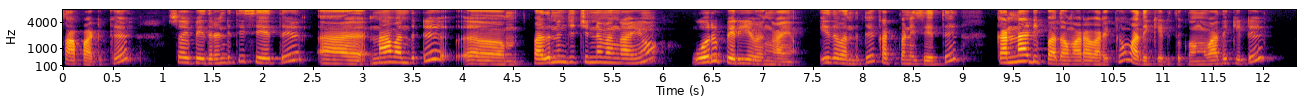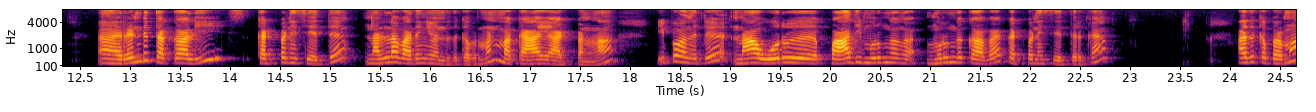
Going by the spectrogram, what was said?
சாப்பாட்டுக்கு. ஸோ இப்போ இது ரெண்டுத்தையும் சேர்த்து நான் வந்துட்டு பதினஞ்சு சின்ன வெங்காயம் ஒரு பெரிய வெங்காயம் இதை வந்துட்டு கட் பண்ணி சேர்த்து கண்ணாடி பதம் வர வரைக்கும் வதக்கி எடுத்துக்கோங்க. வதக்கிட்டு ரெண்டு தக்காளி கட் பண்ணி சேர்த்து நல்லா வதங்கி வந்ததுக்கப்புறமா நம்ம காயை ஆட் பண்ணலாம். இப்போ வந்துட்டு நான் ஒரு பாதி முருங்கக்காய் முருங்கைக்காவை கட் பண்ணி சேர்த்துருக்கேன். அதுக்கப்புறமா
